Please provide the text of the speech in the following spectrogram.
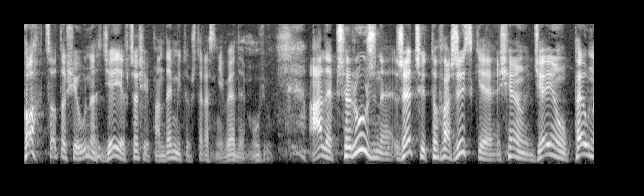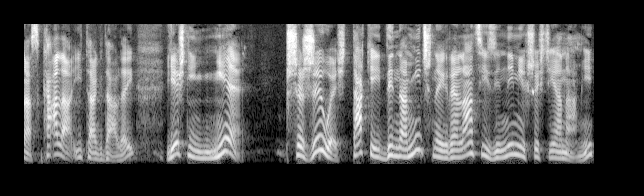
o, co to się u nas dzieje w czasie pandemii, to już teraz nie będę mówił. Ale przeróżne rzeczy towarzyskie się dzieją, pełna skala i tak dalej. Jeśli nie przeżyłeś takiej dynamicznej relacji z innymi chrześcijanami,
